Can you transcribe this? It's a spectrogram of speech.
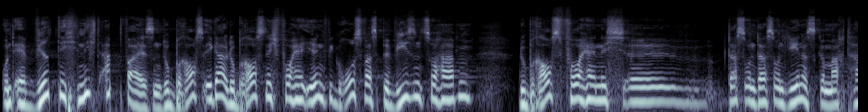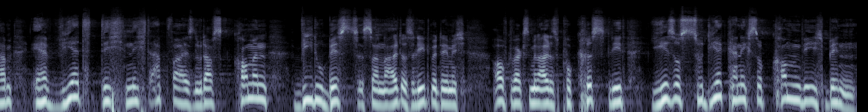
Und er wird dich nicht abweisen. Du brauchst, egal, du brauchst nicht vorher irgendwie groß was bewiesen zu haben. Du brauchst vorher nicht äh, das und das und jenes gemacht haben. Er wird dich nicht abweisen. Du darfst kommen, wie du bist. Ist ein altes Lied, mit dem ich aufgewachsen bin, ein altes Pro-Christ-Lied. Jesus, zu dir kann ich so kommen, wie ich bin.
